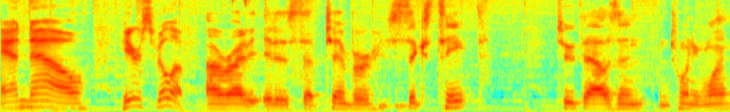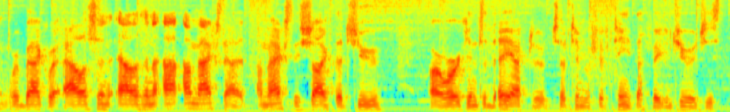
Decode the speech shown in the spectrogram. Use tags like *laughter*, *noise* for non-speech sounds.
And now, here's Philip. All righty, it is September 16th, 2021. We're back with Allison. Allison, I, am actually I'm actually shocked that you are working today after September 15th. I figured you would just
